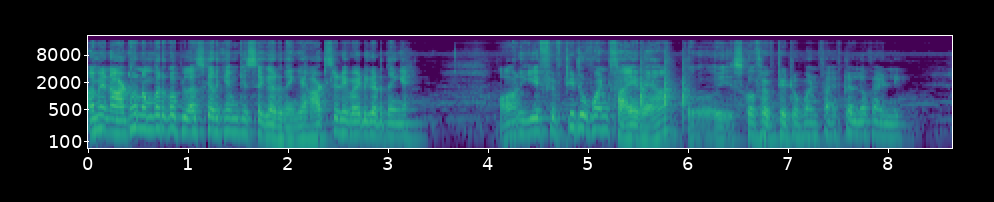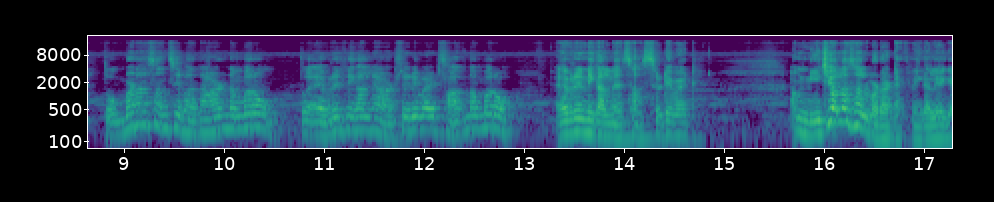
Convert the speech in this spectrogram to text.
आई मीन आठों नंबर को प्लस करके हम किससे कर देंगे? आठ से डिवाइड कर देंगे। और ये फिफ्टी टू पॉइंट फाइव है हाँ तो इसको फिफ्टी टू पॉइंट फाइव कर लो काइंडली तो बड़ा आसान सी बात है, आठ नंबर हो तो एवरेज निकालना है, आठ से डिवाइड सात नंबर हो एवरेज निकालना है, सात से डिवाइड अब नीचे वाला साल बड़ा टेक्निकल है कि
